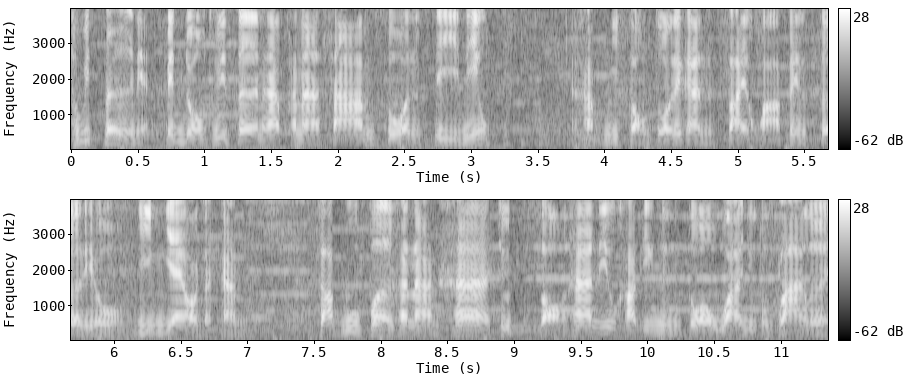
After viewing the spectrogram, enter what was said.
ทวิตเตอร์เนี่ยเป็นดวงทวิตเตอร์นะครับขนาด 3 ส่วน 4 นิ้วนะครับมี 2 ตัวด้วยกันซ้ายขวาเป็นสเตอริโอยิงแยกออกจากกันซับวูเฟอร์ขนาด 5.25 นิ้วครับอีก 1 ตัววางอยู่ตรงกลางเลย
